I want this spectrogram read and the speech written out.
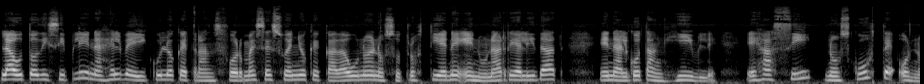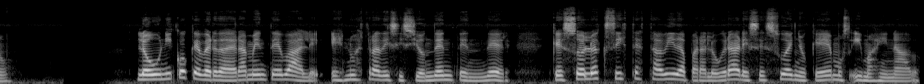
La autodisciplina es el vehículo que transforma ese sueño que cada uno de nosotros tiene en una realidad, en algo tangible. Es así, nos guste o no. Lo único que verdaderamente vale es nuestra decisión de entender que solo existe esta vida para lograr ese sueño que hemos imaginado.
